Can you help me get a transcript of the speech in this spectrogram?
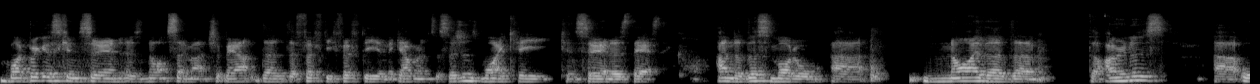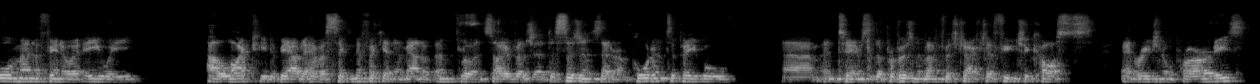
my biggest concern is not so much about the the 50-50 and the government's decisions. My key concern is that under this model, uh, neither the, the owners uh, or mana whenua iwi are likely to be able to have a significant amount of influence over the decisions that are important to people um, in terms of the provision of infrastructure, future costs and regional priorities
